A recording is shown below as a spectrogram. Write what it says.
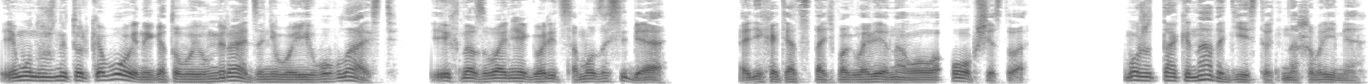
Ему нужны только воины, готовые умирать за него и его власть. Их название говорит само за себя. Они хотят стать во главе нового общества. Может, так и надо действовать в наше время?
